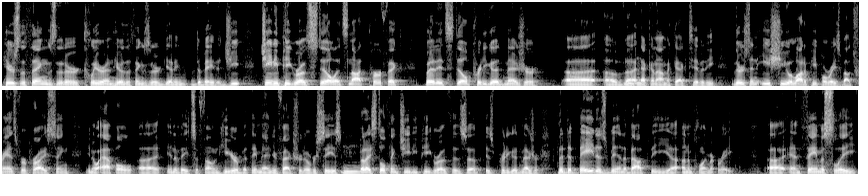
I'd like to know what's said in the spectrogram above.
here's the things that are clear, and here are the things that are getting debated. G- GDP growth still, it's not perfect but it's still a pretty good measure uh, of uh, mm-hmm. economic activity. There's an issue a lot of people raise about transfer pricing. You know, Apple uh, innovates a phone here, but they manufacture it overseas. Mm-hmm. But I still think GDP growth is a, is a pretty good measure. The debate has been about the uh, unemployment rate. Uh, and famously,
